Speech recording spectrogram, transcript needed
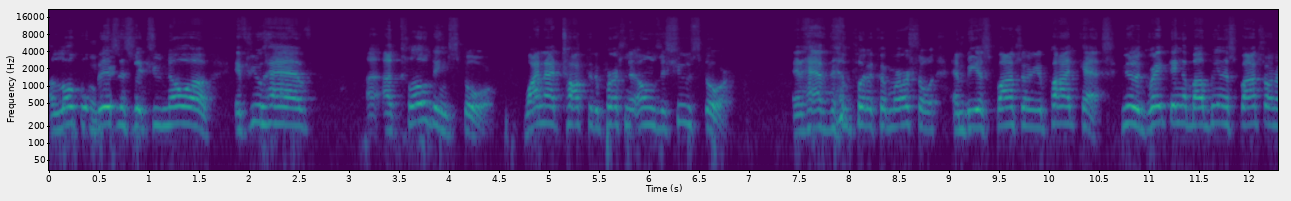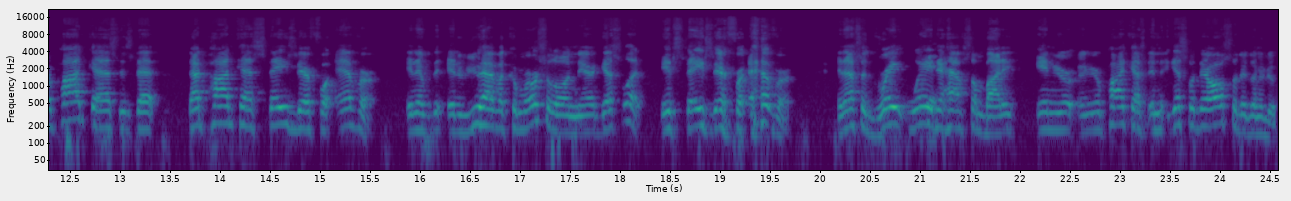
A local Okay. business that you know of. If you have a, a clothing store, why not talk to the person that owns the shoe store and have them put a commercial and be a sponsor on your podcast? You know, the great thing about being a sponsor on a podcast is that that podcast stays there forever. And if, if you have a commercial on there, guess what? It stays there forever. And that's a great way to have somebody in your in your podcast. And guess what? They're also they're going to do.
